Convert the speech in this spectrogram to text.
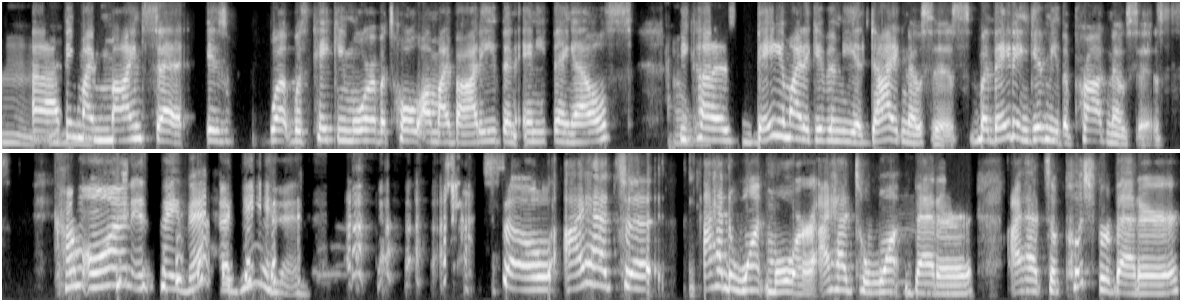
Mm-hmm. Uh, I think my mindset is what was taking more of a toll on my body than anything else. Oh, because they might have given me a diagnosis, but they didn't give me the prognosis. Come on and say that again. so I had to I had to want more. I had to want mm. better. I had to push for better.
